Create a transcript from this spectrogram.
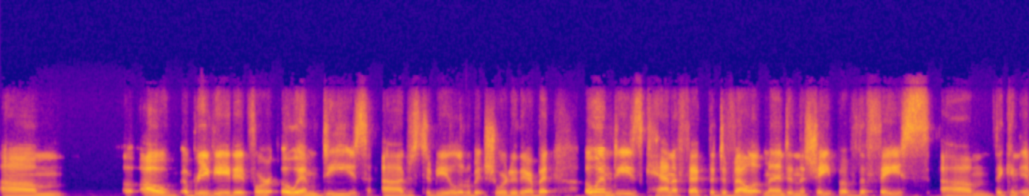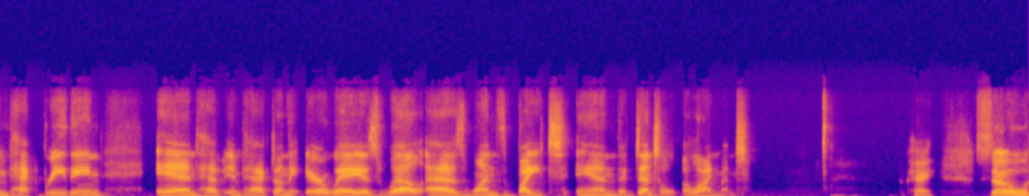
Um, I'll abbreviate it for OMDs, uh, just to be a little bit shorter there. But OMDs can affect the development and the shape of the face. Um, they can impact breathing and have impact on the airway, as well as one's bite and the dental alignment. Okay. So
